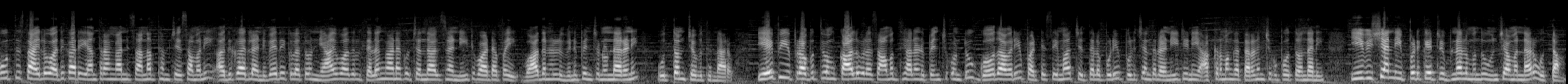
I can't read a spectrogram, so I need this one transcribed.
పూర్తి స్థాయిలో అధికార యంత్రాంగాన్ని సన్నద్ధం చేశామని అధికారుల నివేదికలతో న్యాయవాదులు తెలంగాణకు చెందాల్సిన నీటి వాటాపై వాదనలు వినిపించనున్నారని ఉత్తమ్ చెబుతున్నారు. ఏపీ ప్రభుత్వం కాలువల సామర్థ్యాలను పెంచుకుంటూ గోదావరి పట్టిసీమ చిత్తలపూడి పులిచెంతల నీటిని అక్రమంగా తరలించకపోతోందని ఈ విషయాన్ని ఇప్పటికే ట్రిబ్యునల్ ముందు ఉంచామన్నారు ఉత్తమ్.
